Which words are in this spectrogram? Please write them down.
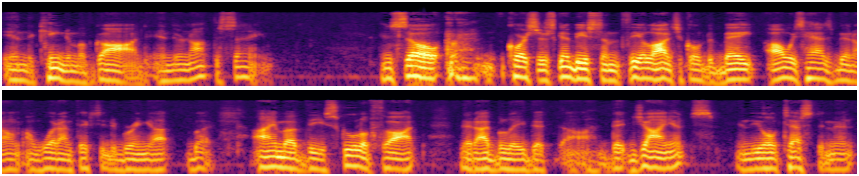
in the kingdom of God, and they're not the same. And so, of course, there's going to be some theological debate, always has been on, on what I'm fixing to bring up, but I'm of the school of thought that I believe that, uh, that giants in the Old Testament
